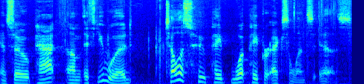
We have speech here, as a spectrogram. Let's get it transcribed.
And so, Pat, um, if you would tell us who what Paper Excellence is.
